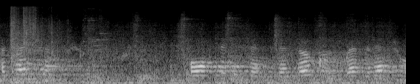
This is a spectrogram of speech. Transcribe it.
Attention. All citizens and local residential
